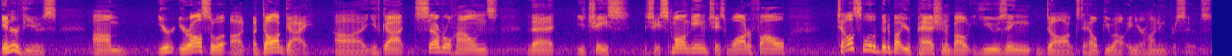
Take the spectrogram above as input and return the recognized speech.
interviews. Um, you're you're also a, a dog guy. Uh, you've got several hounds that you chase. You chase small game, chase waterfowl. Tell us a little bit about your passion about using dogs to help you out in your hunting pursuits.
